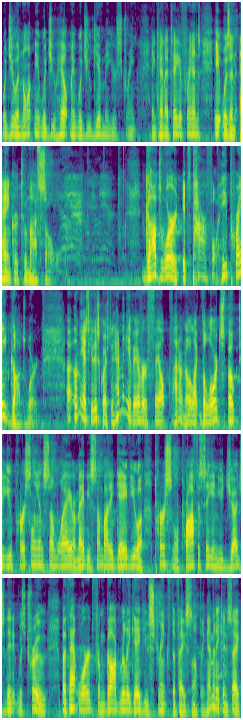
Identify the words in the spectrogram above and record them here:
Would you anoint me? Would you help me? Would you give me your strength? And can I tell you, friends, it was an anchor to my soul. God's word, it's powerful. He prayed God's word. Uh, let me ask you this question. How many have ever felt, I don't know, like the Lord spoke to you personally in some way, or maybe somebody gave you a personal prophecy and you judged that it was true, but that word from God really gave you strength to face something? How many can say,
